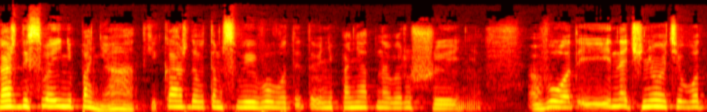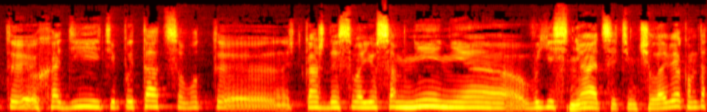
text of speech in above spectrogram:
каждой своей непонятки, каждого там своего вот этого непонятного решения. Вот, и начнете вот э, ходить и пытаться вот э, значит, каждое свое сомнение выяснять с этим человеком, да,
